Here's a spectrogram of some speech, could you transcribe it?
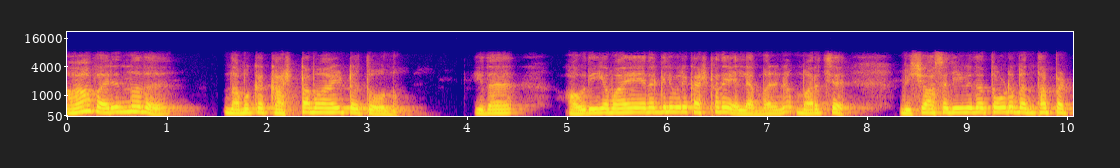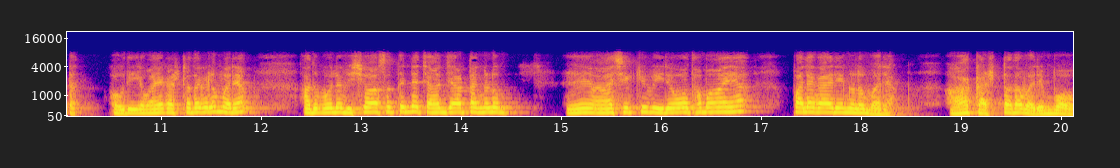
ആ വരുന്നത് നമുക്ക് കഷ്ടമായിട്ട് തോന്നും. ഇത് ഭൗതികമായ ഏതെങ്കിലും ഒരു കഷ്ടതയല്ല. മറിച്ച് വിശ്വാസ ജീവിതത്തോട് ബന്ധപ്പെട്ട് ഭൗതികമായ കഷ്ടതകളും വരാം. അതുപോലെ വിശ്വാസത്തിന്റെ ചാഞ്ചാട്ടങ്ങളും ആശയ്ക്ക് വിരോധമായ പല കാര്യങ്ങളും വരാം. ആ കഷ്ടത വരുമ്പോൾ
